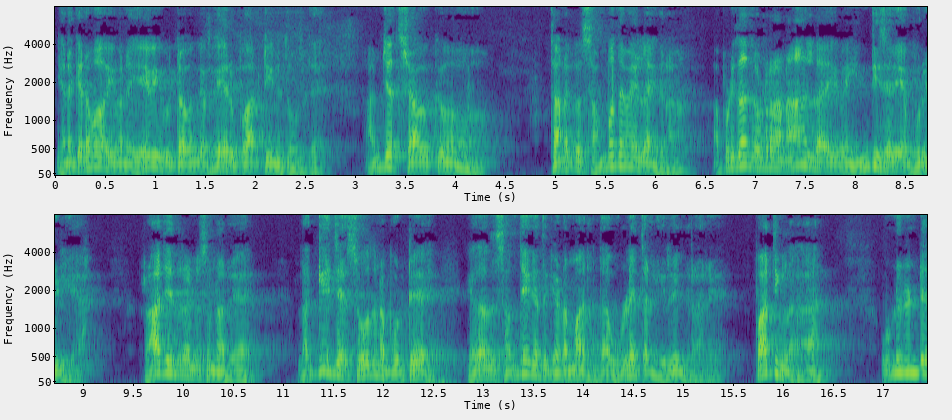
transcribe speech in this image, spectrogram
எனக்கு என்னவோ இவனை ஏவி விட்டவங்க வேறு பார்ட்டின்னு தோணுது. அம்ஜத் ஷாவுக்கும் தனக்கும் சம்மந்தமே இல்லைங்கிறான். அப்படி தான் சொல்கிறானா இல்லை இவன் ஹிந்தி சரியாக புரியலையா? ராஜேந்திரன் என்ன சொன்னார்? லக்கேஜை சோதனை போட்டு ஏதாவது சந்தேகத்துக்கு இடமா இருந்தால் உள்ளே தள்ளி இருங்கிறாரு பார்த்தீங்களா ஒன்று ரெண்டு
